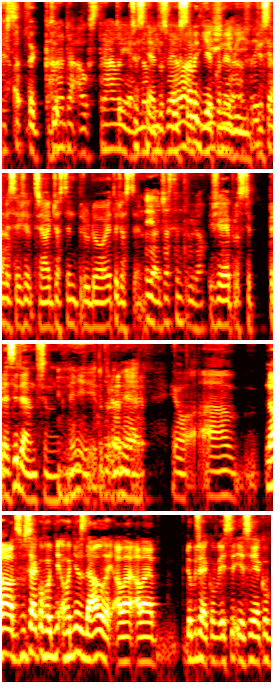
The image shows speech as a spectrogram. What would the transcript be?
Víš co, tak to, Kanada, Austrálie, to, přesně, Nový to spousta Zéland, lidí jako neví, Afrika. že si myslí, že třeba Justin Trudeau, je to Justin? Jo, Justin Trudeau. Že je prostě prezident, mm-hmm. není, je to, to premiér. premiér. Jo, a, no ale to jsme se jako hodně, hodně vzdálili, ale, ale dobře, jako jestli, jestli jako,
